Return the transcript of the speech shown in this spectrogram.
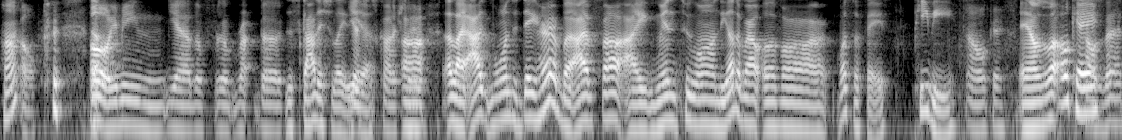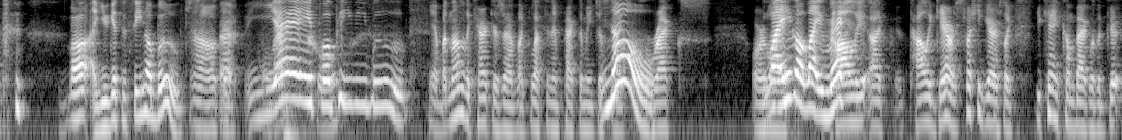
Huh Oh, oh, you mean yeah, the the the the Scottish lady yes, yeah the Scottish Uh, lady. like I wanted to date her, but I felt I went to on the other route of uh, what's her face, Peebee, Oh, okay. and I was like, okay, How's that? well, you get to see her boobs. Oh, okay. Uh, Well, yay that's for. Peebee boobs. yeah, but none of the characters have like left an impact on me. Just No! like Rex or Like, like, he go like Wrex. Tali, like Tali Garrus, especially Garrus. Like you can't come back with a good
